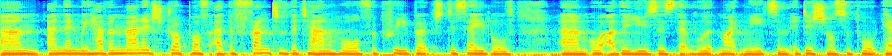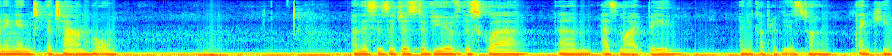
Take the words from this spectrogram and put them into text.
Um, and then we have a managed drop off at the front of the town hall for pre booked disabled um, or other users that w- might need some additional support getting into the town hall. And this is a, just a view of the square um, as might be in a couple of years' time. Thank you.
